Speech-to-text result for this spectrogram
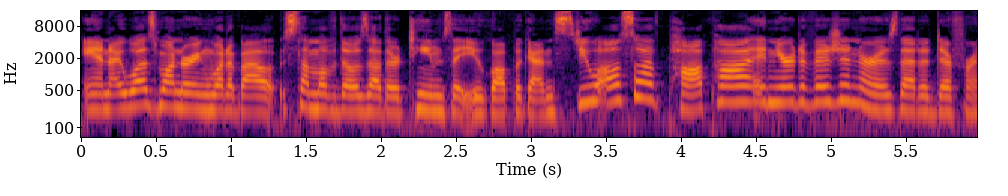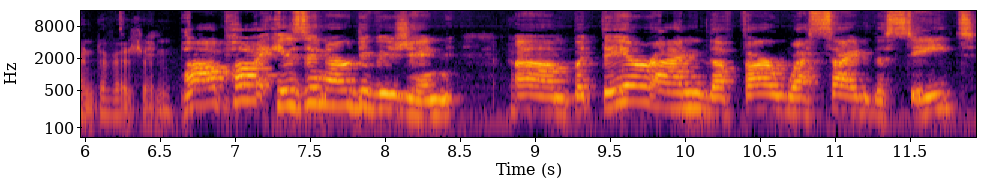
and I was wondering what about some of those other teams that you go up against. Do you also have Paw Paw in your division, or is that a different division? Paw Paw is in our division, um, but they are on the far west side of the state,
